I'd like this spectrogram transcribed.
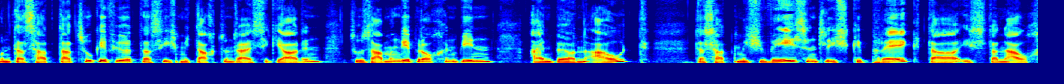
Und das hat dazu geführt, dass ich mit 38 Jahren zusammengebrochen bin, ein Burnout. Das hat mich wesentlich geprägt. Da ist dann auch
